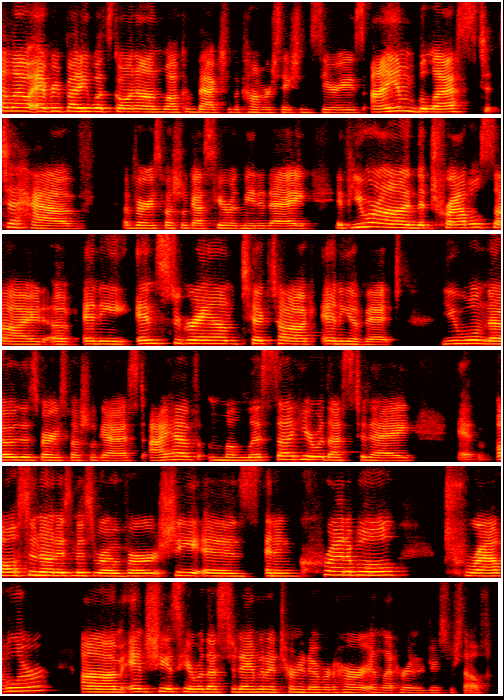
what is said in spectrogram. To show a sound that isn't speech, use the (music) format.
Hello, everybody. What's going on? Welcome back to the conversation series. I am blessed to have a very special guest here with me today. If you are on the travel side of any Instagram, TikTok, any of it, you will know this very special guest. I have Melissa here with us today, also known as Miss Rover. She is an incredible traveler, um, and she is here with us today. I'm going to turn it over to her and let her introduce herself.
